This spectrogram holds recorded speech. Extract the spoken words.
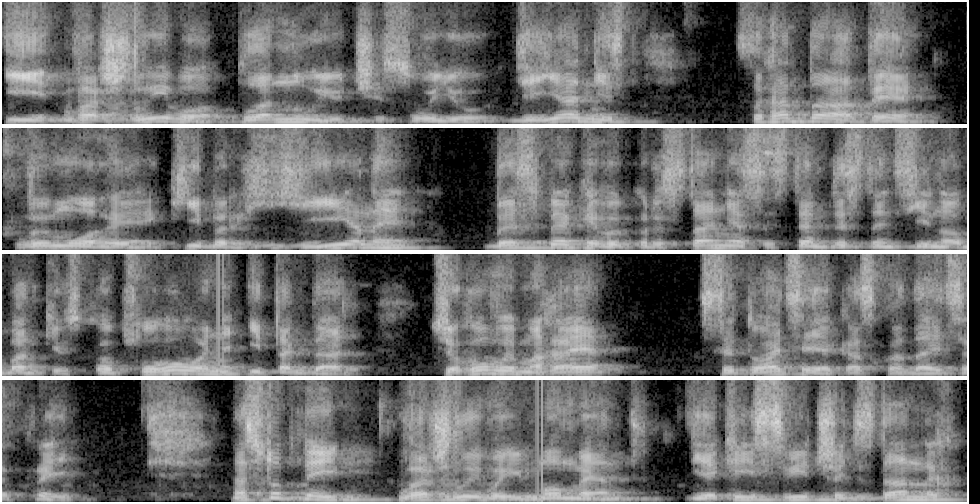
І важливо, плануючи свою діяльність, згадати вимоги кібергігієни, безпеки використання систем дистанційного банківського обслуговування і так далі. Цього вимагає ситуація, яка складається в країні. Наступний важливий момент, який свідчить з даних,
